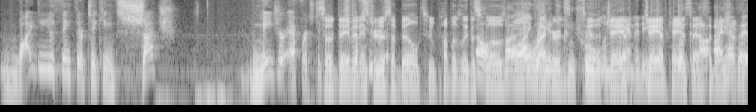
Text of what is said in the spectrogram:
why do you think they're taking such major efforts to so David introduced secret? a bill to publicly oh, disclose oh, all records to the JF, JFK Look, assassination. I have an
